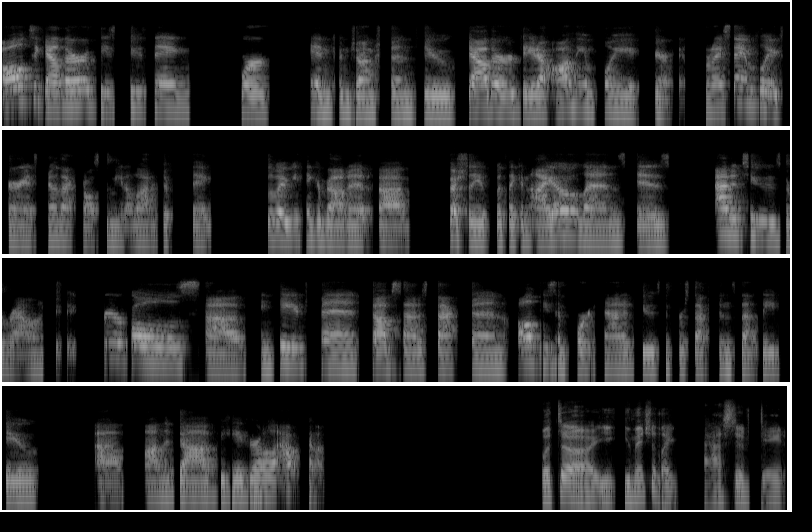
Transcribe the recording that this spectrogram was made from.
all together, these two things work in conjunction to gather data on the employee experience. When I say employee experience, I know that could also mean a lot of different things. The way we think about it, um, especially with like an IO lens, is attitudes around career goals, um, engagement, job satisfaction, all of these important attitudes and perceptions that lead to um, on the job behavioral outcome. What uh you, you mentioned like passive data.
